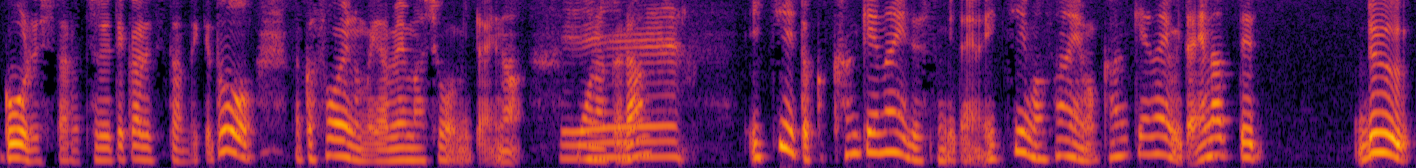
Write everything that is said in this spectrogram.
ゴールしたら連れてかれてたんだけどなんかそういうのもやめましょうみたいな。もうなんかランへ1位とか関係ないですみたいな。1位も3位も関係ないみたいになってる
